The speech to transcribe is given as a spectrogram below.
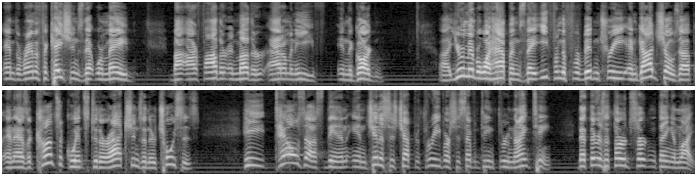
and the ramifications that were made by our father and mother, Adam and Eve, in the garden. Uh, you remember what happens. They eat from the forbidden tree, and God shows up, and as a consequence to their actions and their choices, he tells us then in Genesis chapter 3, verses 17 through 19, that there is a third certain thing in life.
